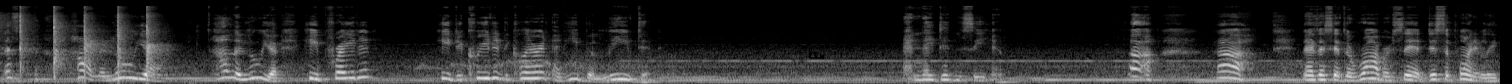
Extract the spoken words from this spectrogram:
That's, hallelujah. Hallelujah. He prayed it, he decreed it, declared it, and he believed it. And they didn't see him. Ah, Ah, as I said, the robber said disappointedly,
